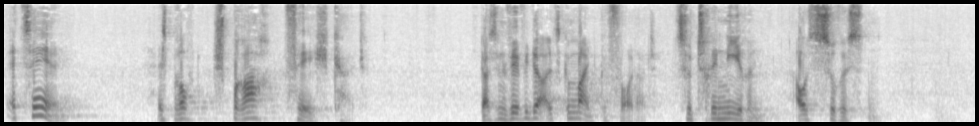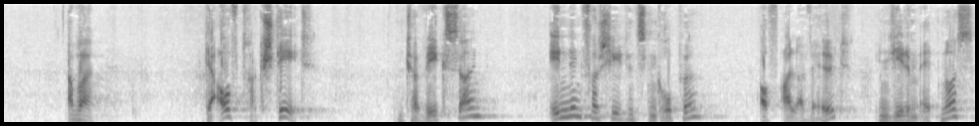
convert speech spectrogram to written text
erzählen? Es braucht Sprachfähigkeit. Da sind wir wieder als Gemeinde gefordert, zu trainieren, auszurüsten. Aber der Auftrag steht, unterwegs sein, in den verschiedensten Gruppen, auf aller Welt, in jedem Ethnos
